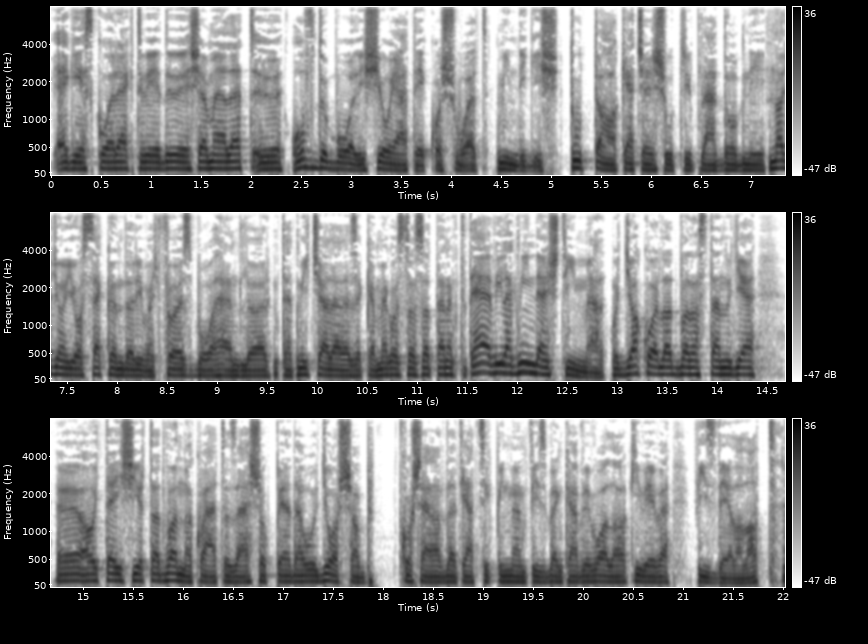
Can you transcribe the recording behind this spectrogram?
egész korrekt védő, és emellett ő off the ball is jó játékos volt, mindig is. Tudta a catch and shoot triplát dobni, nagyon jó secondary vagy first ball handler, tehát mitchell ezeken megosztozhatnának, tehát elvileg minden stimmel, hogy gyakorlatban aztán ugye, eh, ahogy te is írtad, vannak változások, például gyorsabb kosárlabdát játszik, mint Memphisben kb. valaha kivéve Fizdél alatt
